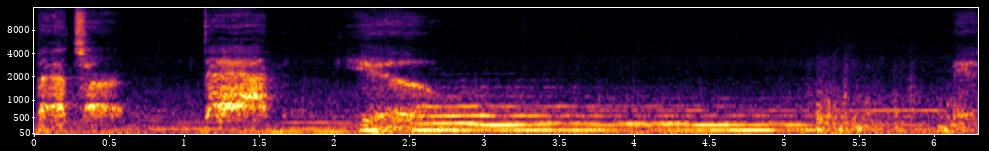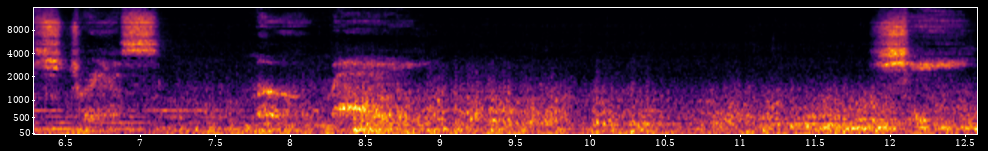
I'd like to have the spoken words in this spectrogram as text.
better than you. Mistress Moomay. She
